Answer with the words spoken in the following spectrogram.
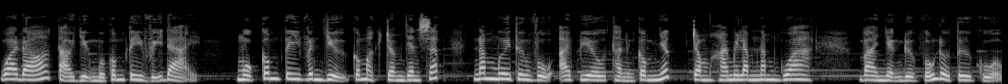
qua đó tạo dựng một công ty vĩ đại, một công ty vinh dự có mặt trong danh sách 50 thương vụ IPO thành công nhất trong 25 năm qua và nhận được vốn đầu tư của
